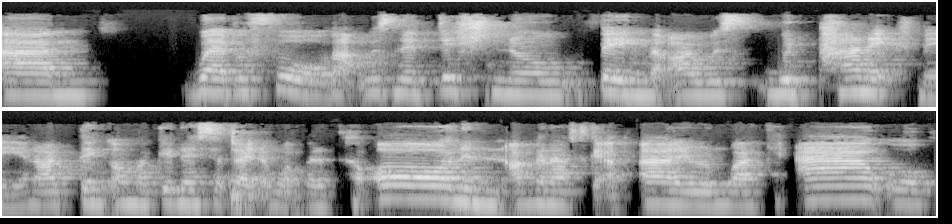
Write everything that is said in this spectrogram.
Um, where before that was an additional thing that I was would panic me. And I'd think, oh my goodness, I don't know what I'm going to put on and I'm going to have to get up earlier and work it out. Or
